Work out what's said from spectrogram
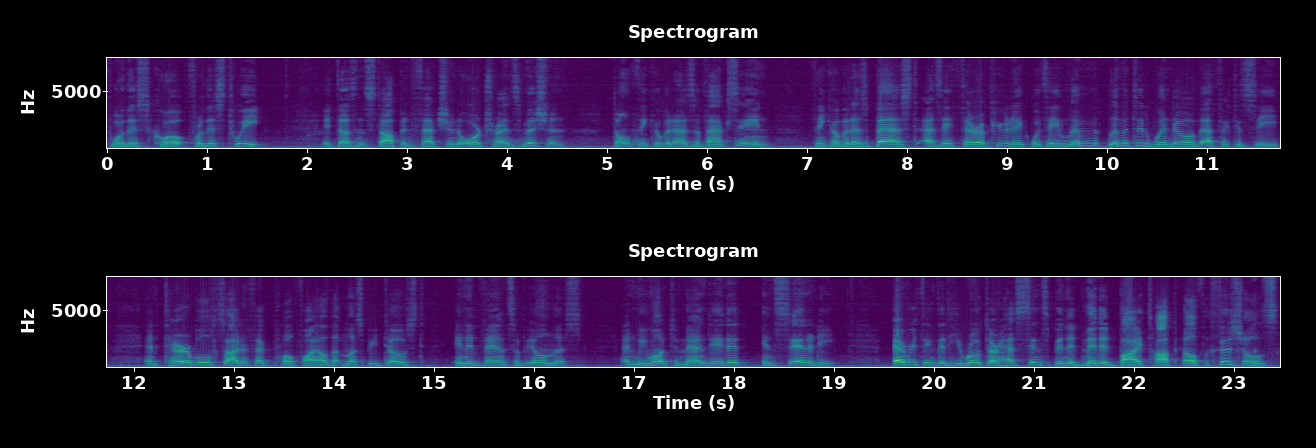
for this quote for this tweet. It doesn't stop infection or transmission. Don't think of it as a vaccine. Think of it as best as a therapeutic with a lim- limited window of efficacy and terrible side effect profile that must be dosed in advance of illness. And we want to mandate it insanity. Everything that he wrote there has since been admitted by top health officials,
